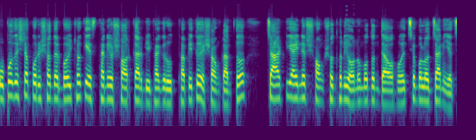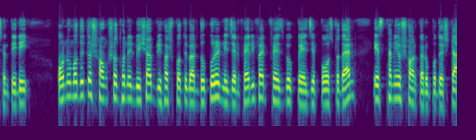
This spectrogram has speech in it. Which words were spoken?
উপদেষ্টা পরিষদের বৈঠকে স্থানীয় সরকার বিভাগের উত্থাপিত এ সংক্রান্ত চারটি আইনের সংশোধনী অনুমোদন দেওয়া হয়েছে বলে জানিয়েছেন তিনি। অনুমোদিত সংশোধনীর বিষয় বৃহস্পতিবার দুপুরে নিজের ভেরিফাইড ফেসবুক পেজে পোস্ট দেন স্থানীয় সরকার উপদেষ্টা।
